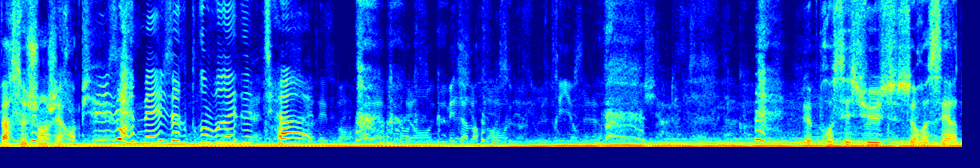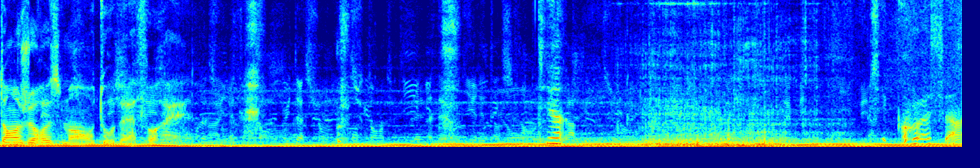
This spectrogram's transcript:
par se changer en pierre. Jamais je retrouverai de John. Le processus se resserre dangereusement autour de la forêt. Tiens. C'est quoi ça?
